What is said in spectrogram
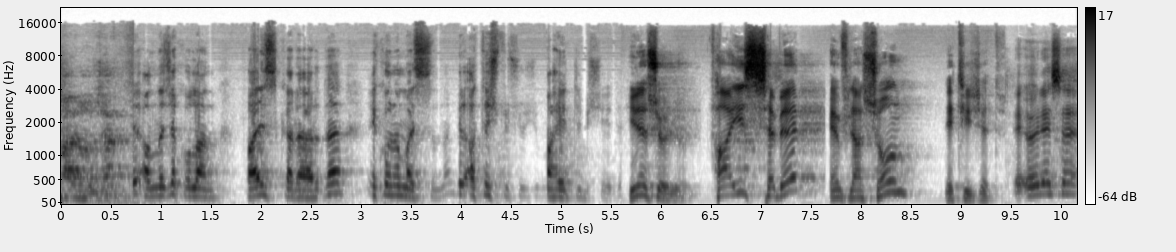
hali olacak. Alınacak olan faiz kararı da ekonomi açısından bir ateş düşürücü mahiyetli bir şeydir. Yine söylüyorum. Faiz sebep, enflasyon neticedir. E öyleyse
